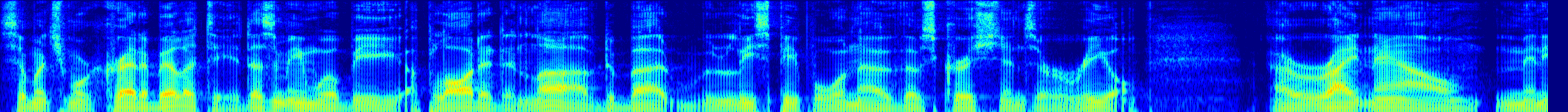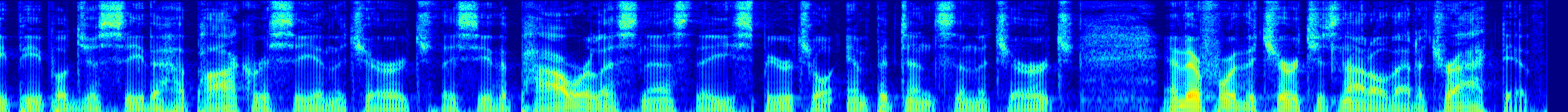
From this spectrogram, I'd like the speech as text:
so much more credibility. It doesn't mean we'll be applauded and loved, but at least people will know those Christians are real. Uh, right now, many people just see the hypocrisy in the church. They see the powerlessness, the spiritual impotence in the church, and therefore the church is not all that attractive.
